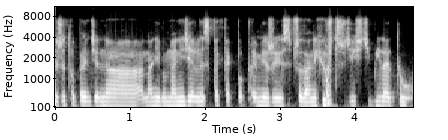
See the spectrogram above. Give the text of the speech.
że to będzie na, na, nie wiem, na niedzielny spektakl po premierze jest sprzedanych już 30 biletów,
